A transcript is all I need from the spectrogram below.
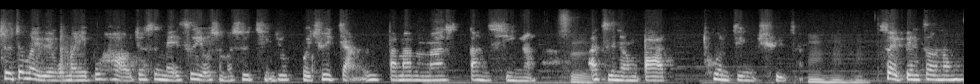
就这么远，我们也不好，就是每一次有什么事情就回去讲，爸爸妈妈担心啊，是啊，只能把它吞进去。嗯嗯嗯，所以变做弄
